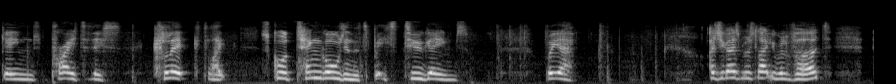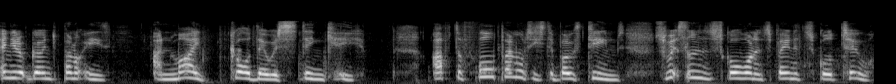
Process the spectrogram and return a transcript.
games prior to this clicked like scored ten goals in the space two games. But yeah, as you guys most likely will have heard, ended up going to penalties. And my God, they were stinky. After four penalties to both teams, Switzerland had scored one and Spain had scored two.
